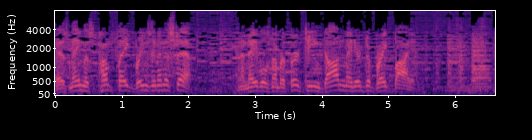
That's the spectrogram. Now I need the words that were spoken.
as Namath's pump fake brings him in a step and enables number 13, Don Maynard, to break by him.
